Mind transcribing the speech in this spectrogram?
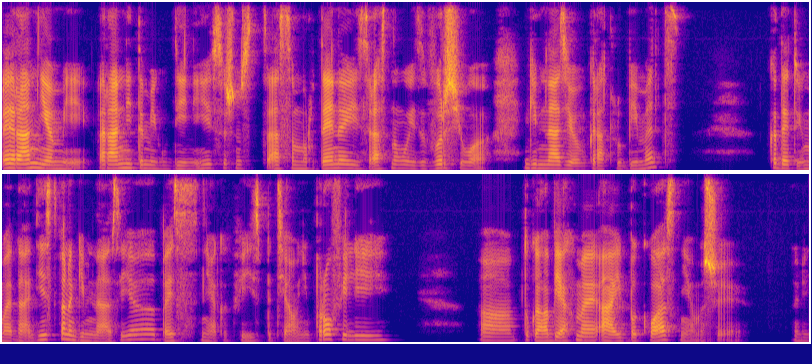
е ранния ми, ранните ми години. Всъщност аз съм родена и израснала и завършила гимназия в град Любимец, където има една единствена гимназия, без някакви специални профили. А, тогава бяхме А и Б клас, нямаше нали,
